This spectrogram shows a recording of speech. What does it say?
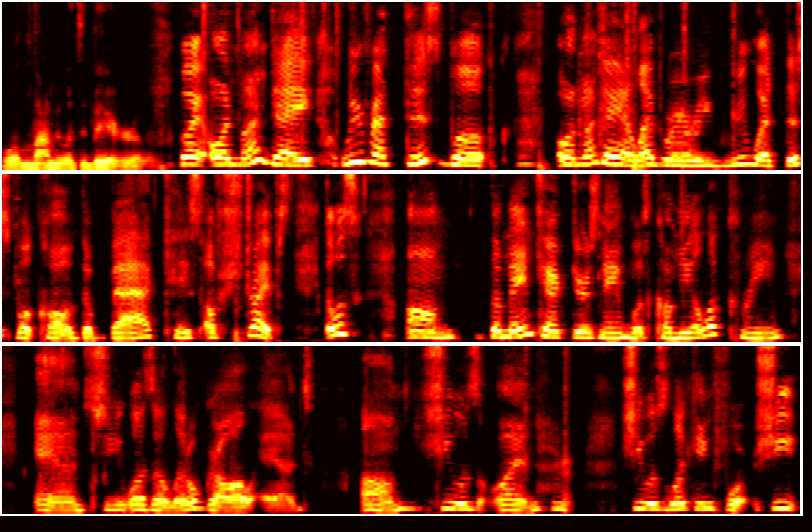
Or mommy went to bed early. But on Monday, we read this book. On Monday at library, we read this book called The Bad Case of Stripes. It was, um, the main character's name was Camilla Cream, and she was a little girl, and, um, she was on her, she was looking for, she,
